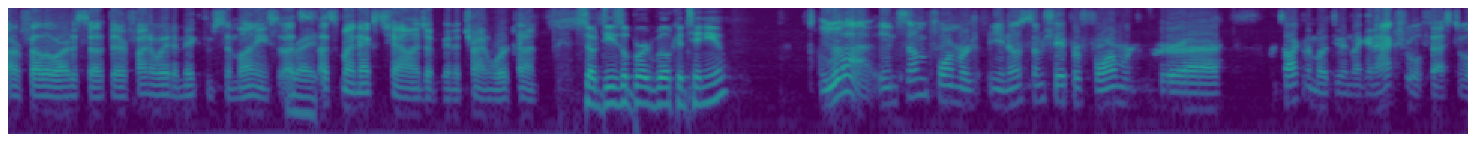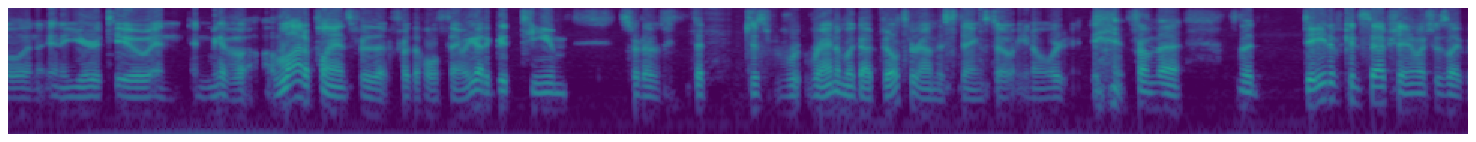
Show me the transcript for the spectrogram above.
our fellow artists out there, find a way to make them some money. So that's, Right. that's my next challenge. I'm going to try and work on. So Dieselbird will continue. Yeah, in some form or you know, some shape or form, we're we're, uh, we're talking about doing like an actual festival in, in a year or two, and, and we have a, a lot of plans for the for the whole thing. We got a good team, sort of that just r- randomly got built around this thing. So you know, we're from the from the date of conception, which is like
